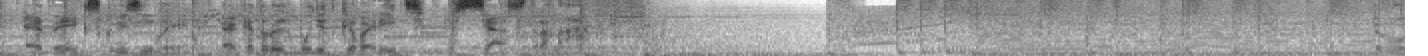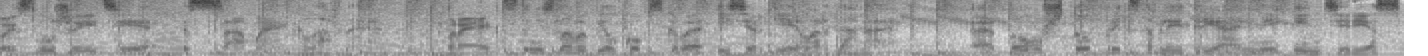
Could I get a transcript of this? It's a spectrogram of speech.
– это эксклюзивы, о которых будет говорить вся страна. Вы слушаете «Самое главное» – проект Станислава Белковского и Сергея Мардана о том, что представляет реальный интерес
